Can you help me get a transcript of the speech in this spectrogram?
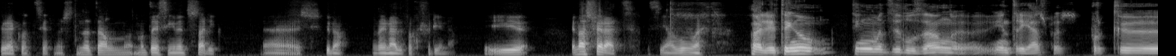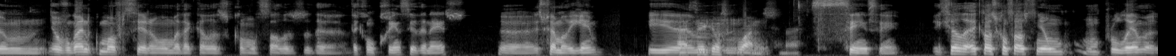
que ia acontecer, mas Natal não, não tem assim grande histórico. Acho que não, não tem nada para referir, não. E a Nosferatu, assim, alguma? Olha, eu tenho, tenho uma desilusão, eh, entre aspas, porque hum, houve um ano que me ofereceram uma daquelas consolas da, da concorrência da NES, eh, as Family Game. E, Ah, sei aqueles hum, clones, não é? Sim, sim. Aquela- aquelas consolas tinham um, um problema,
